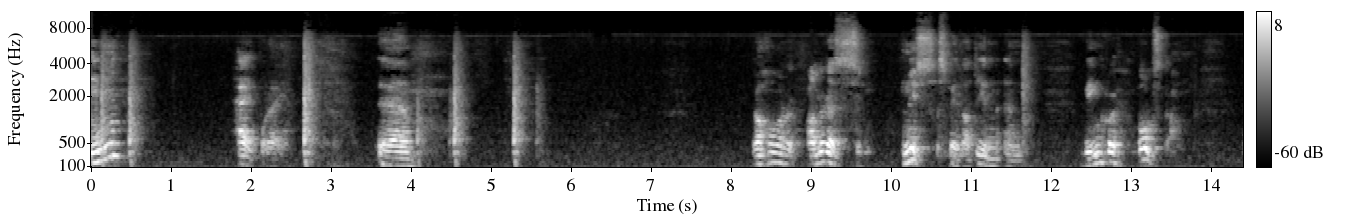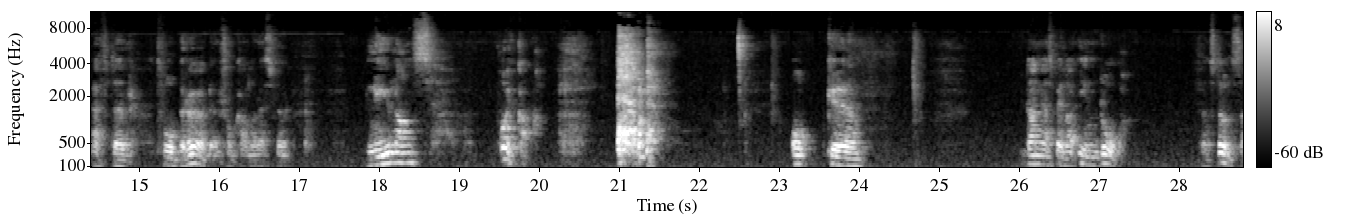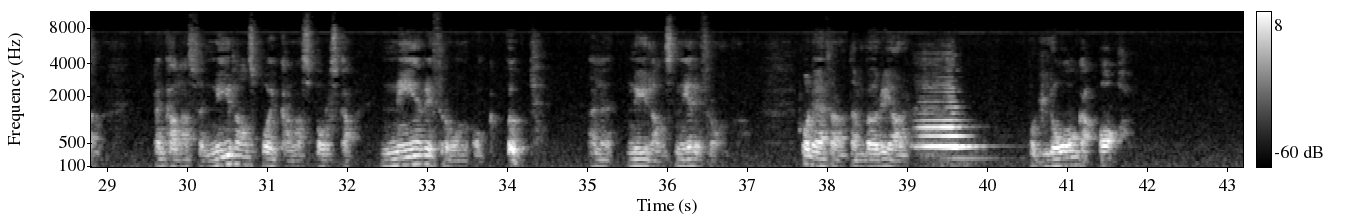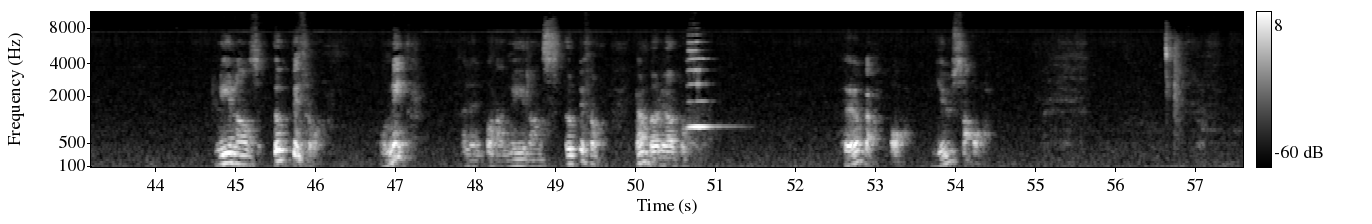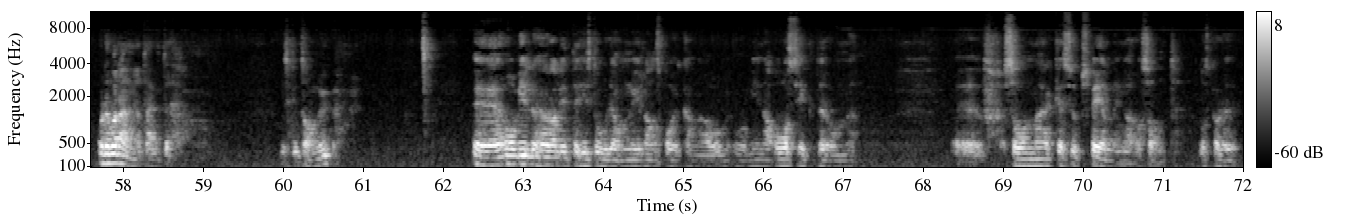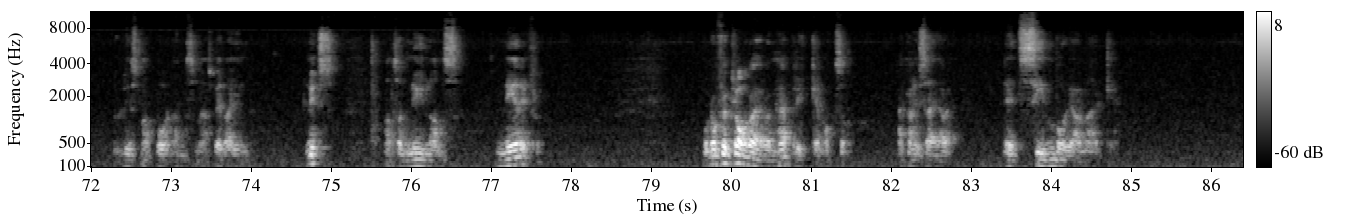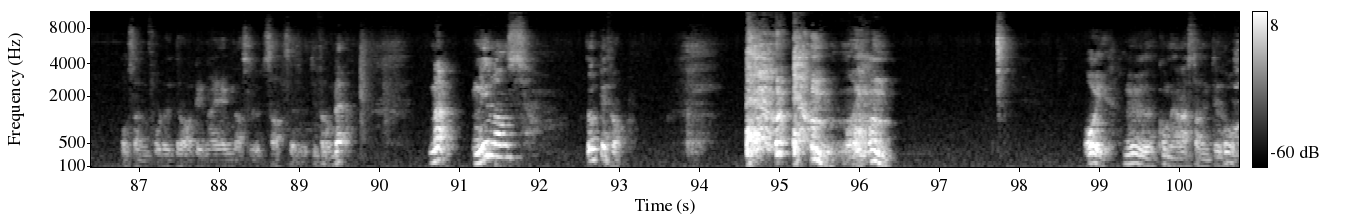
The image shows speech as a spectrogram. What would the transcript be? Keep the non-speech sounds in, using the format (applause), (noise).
Mm. Hej på dig. Eh. Jag har alldeles nyss spelat in en Vingsjöpolska efter två bröder som kallades för Nylandspojkarna. Och eh, den jag spelade in då för en stund sedan den kallas för Nylandspojkarnas polska nerifrån och upp. Eller Nylands nerifrån. Och det är för att den börjar på låga A. Nylands uppifrån och ner, eller bara Nylands uppifrån, den börjar på höga A, ljusa A. Och det var den ta nu. Eh, och vill du höra lite historia om Nylandspojkarna och, och mina åsikter om eh, sonmärkesuppspelningar och sånt, då ska du lyssna på den som jag spelade in nyss. Alltså Nylands nerifrån. Och då förklarar jag den här pricken också. Jag kan ju säga det. Det är ett simborgarmärke. Och sen får du dra dina egna slutsatser utifrån det. Men Nylands uppifrån. Oj, nu kommer jag nästan inte ihåg.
